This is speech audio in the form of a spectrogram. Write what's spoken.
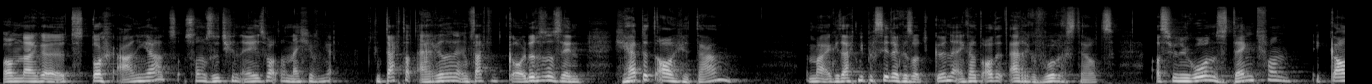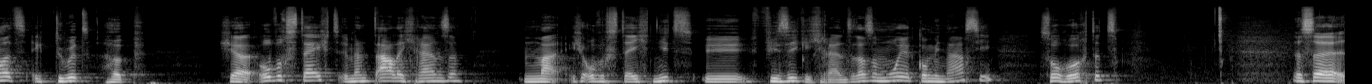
omdat je het toch aangaat. Soms doe je een ijsbad en denk je van, ja, ik dacht dat erger ik dacht dat het kouder zou zijn. Je hebt het al gedaan, maar je dacht niet per se dat je zou het kunnen en je had het altijd erger voorgesteld. Als je nu gewoon eens denkt van, ik kan het, ik doe het, hup. Je overstijgt je mentale grenzen, maar je overstijgt niet je fysieke grenzen. Dat is een mooie combinatie, zo hoort het. Dus uh,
